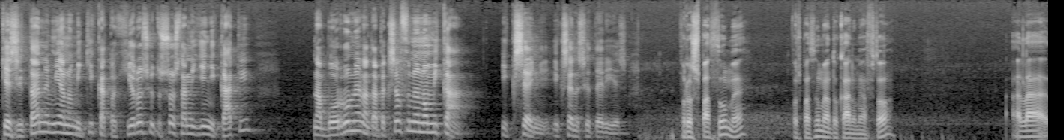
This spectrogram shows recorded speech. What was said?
και ζητάνε μια νομική κατοχήρωση, ούτως ώστε αν γίνει κάτι, να μπορούν να τα απεξέλθουν νομικά οι ξένοι, οι ξένες εταιρείες. Προσπαθούμε, προσπαθούμε να το κάνουμε αυτό, αλλά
